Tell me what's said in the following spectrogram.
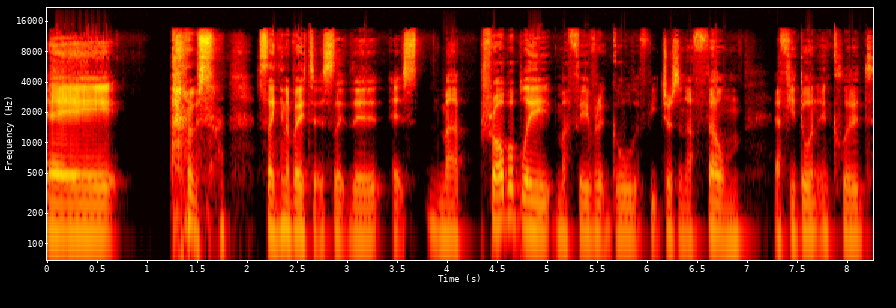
uh, I was, I was thinking about it. It's like the it's my probably my favorite goal that features in a film. If you don't include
